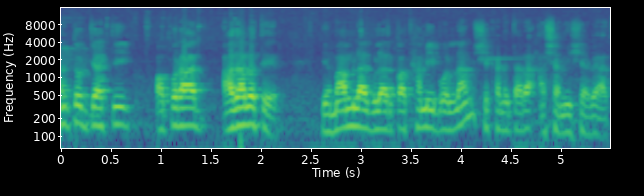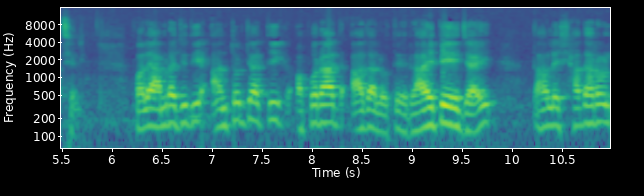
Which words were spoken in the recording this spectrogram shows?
আন্তর্জাতিক অপরাধ আদালতের যে মামলাগুলোর কথা আমি বললাম, সেখানে তারা আসামি হিসাবে আছেন। ফলে আমরা যদি আন্তর্জাতিক অপরাধ আদালতে রায় পেয়ে যাই, তাহলে সাধারণ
